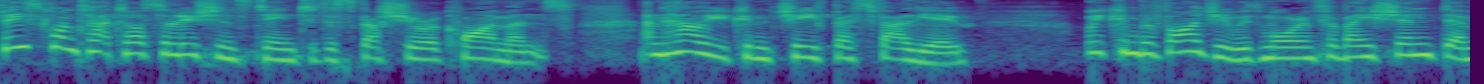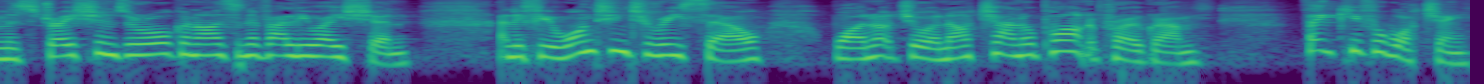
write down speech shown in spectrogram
Please contact our solutions team to discuss your requirements and how you can achieve best value. We can provide you with more information, demonstrations or organise an evaluation. And if you're wanting to resell, why not join our channel partner programme? Thank you for watching.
